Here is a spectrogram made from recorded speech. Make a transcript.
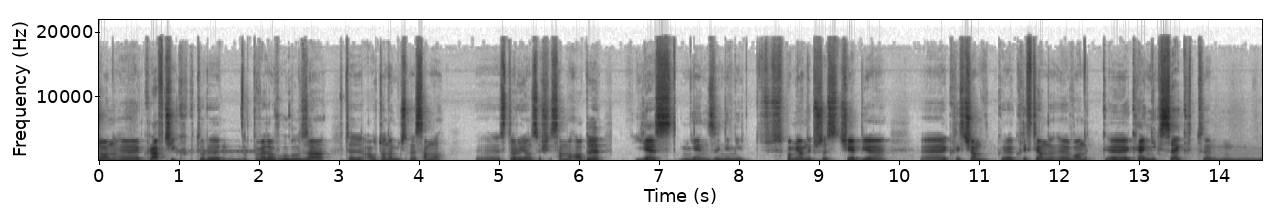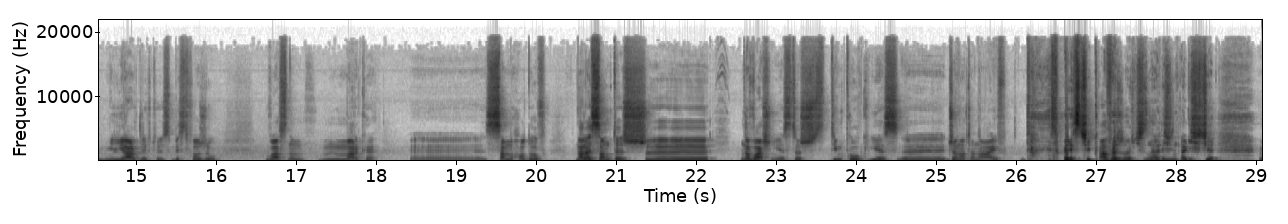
John e, Krawczyk, który odpowiadał w Google za te autonomiczne samo e, sterujące się samochody. Jest między innymi wspomniany przez ciebie e, Christian, e, Christian von e, Koenigsegg, ten miliarder, który sobie stworzył własną markę e, z samochodów. No ale są też, e, no właśnie, jest też Tim Cook jest e, Jonathan Ive. To, jest ciekawe, że oni się znaleźli na liście e,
